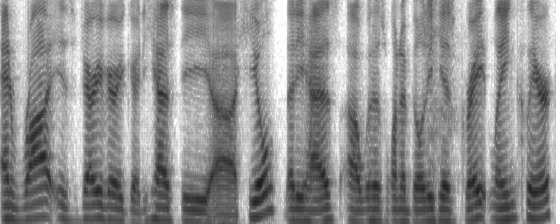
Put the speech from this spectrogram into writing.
and Ra is very, very good. He has the uh, heal that he has uh, with his one ability. He has great lane clear.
